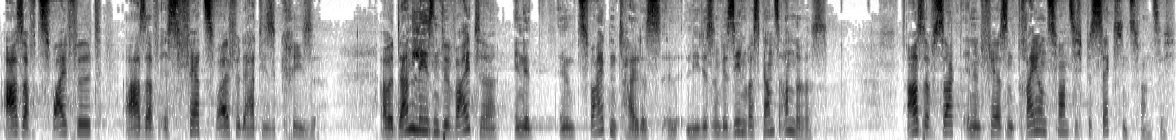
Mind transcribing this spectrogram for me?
Asaf zweifelt, Asaf ist verzweifelt, er hat diese Krise. Aber dann lesen wir weiter in den, im zweiten Teil des äh, Liedes und wir sehen was ganz anderes. Asaf sagt in den Versen 23 bis 26,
